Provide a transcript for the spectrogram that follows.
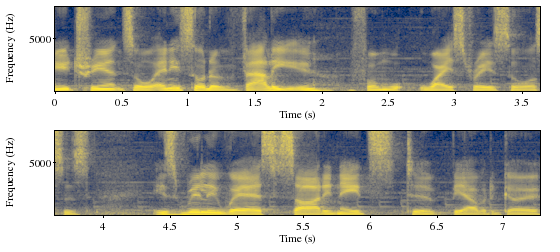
nutrients or any sort of value from waste resources is really where society needs to be able to go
